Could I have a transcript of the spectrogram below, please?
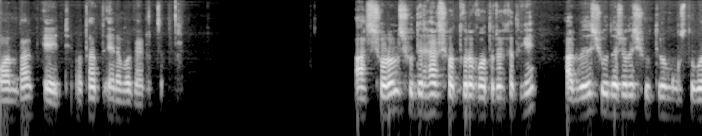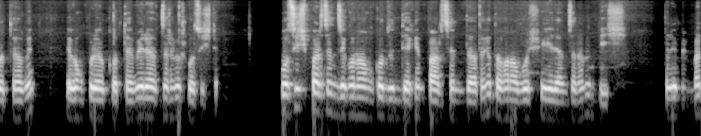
ওয়ান ভাগ এইট অর্থাৎ এ নাম্বার কারেক্ট অ্যান্সার আর সরল সুদের হার শতকরা কত টাকা থেকে? আট বেজে সুদ আসলে সূত্র মুখস্থ করতে হবে এবং প্রয়োগ করতে হবে। এর অ্যান্সার হবে পঁচিশ টাকা। পঁচিশ পার্সেন্ট যে কোনো অঙ্ক যদি দেখেন পার্সেন্ট দেওয়া থাকে, তখন অবশ্যই এর অ্যান্সার হবে বিশ। Remember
